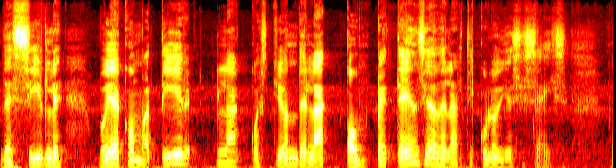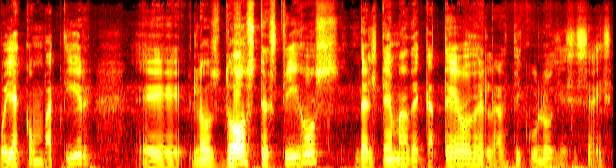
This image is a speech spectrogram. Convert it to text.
decirle, voy a combatir la cuestión de la competencia del artículo 16. Voy a combatir eh, los dos testigos del tema de cateo del artículo 16.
